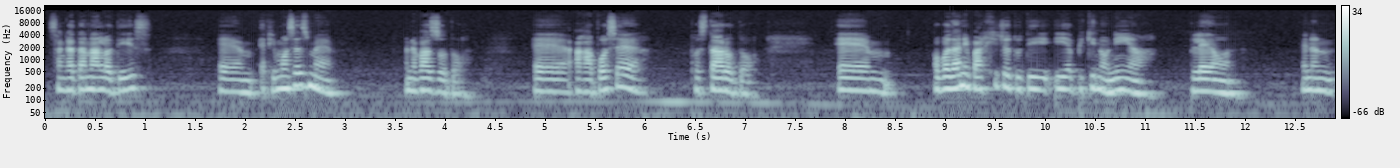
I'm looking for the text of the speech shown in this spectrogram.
σαν καταναλωτής. Ε, εθιμώσες με, ανεβάζω το. Ε, αγαπώ σε, ποστάρω το. Ε, οπότε αν υπάρχει και τούτη η επικοινωνία πλέον, έναν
